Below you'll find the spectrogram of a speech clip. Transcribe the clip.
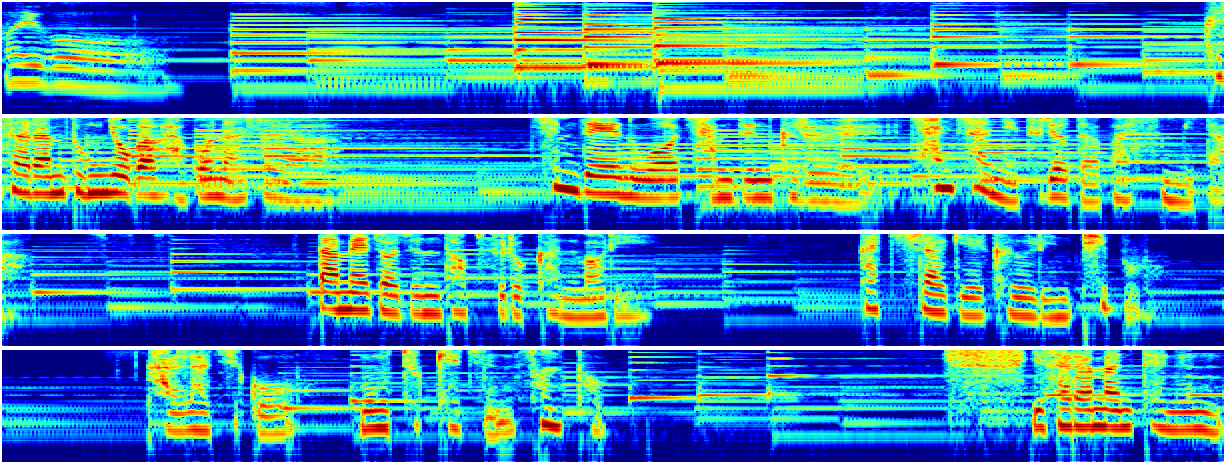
아이고. 그 사람 동료가 가고 나서야 침대에 누워 잠든 그를 찬찬히 들여다봤습니다. 땀에 젖은 덥수룩한 머리, 까칠하게 그을린 피부, 갈라지고 뭉툭해진 손톱. 이 사람한테는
